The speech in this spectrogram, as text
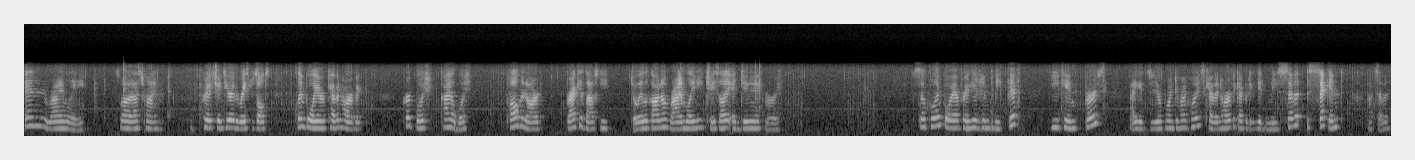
and Ryan Blaney. So uh, that's my predictions. Here are the race results. Clint Bowyer, Kevin Harvick, Kurt Busch, Kyle Busch, Paul Menard, Brad Keselowski, Joey Logano, Ryan Blaney, Chase Elliott, and Jamie McMurray. So Clint Bowyer, I predicted him to be fifth. He came first. I get 0.25 points. Kevin Harvick, I predicted me seventh, second, not seventh,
